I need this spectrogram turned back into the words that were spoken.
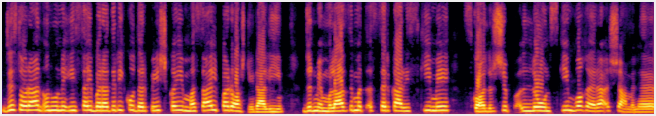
جس دوران انہوں نے عیسائی برادری کو درپیش کئی مسائل پر روشنی ڈالی، جن میں ملازمت، سرکاری اسکیمیں اسکالرشپ لون اسکیم وغیرہ شامل ہے۔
